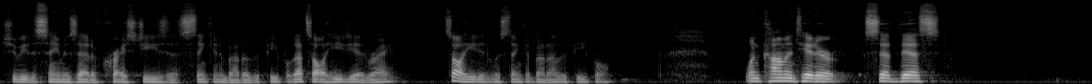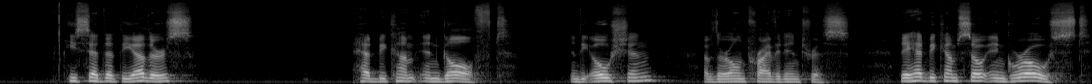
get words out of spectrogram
should be the same as that of Christ Jesus, thinking about other people. That's all he did, right? That's all he did was think about other people. One commentator said this he said that the others had become engulfed in the ocean of their own private interests. They had become so engrossed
